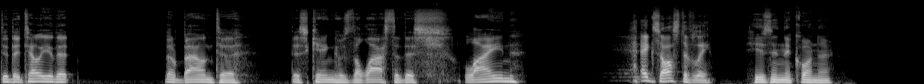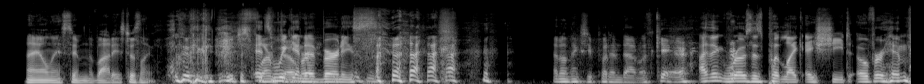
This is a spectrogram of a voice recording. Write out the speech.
Did they tell you that they're bound to this king who's the last of this line? Exhaustively. He's in the corner. I only assume the body's just like. Just It's weekend over. at Bernie's. I don't think she put him down with care. I think Rose has put like a sheet over him.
